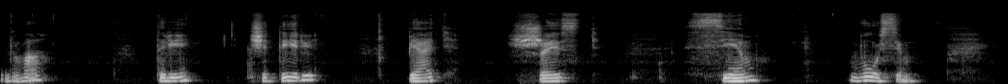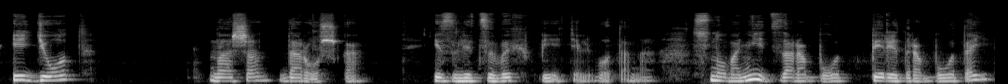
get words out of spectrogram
два, три, четыре, пять, шесть, семь, восемь. Идет наша дорожка из лицевых петель. Вот она. Снова нить за работ, перед работой.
